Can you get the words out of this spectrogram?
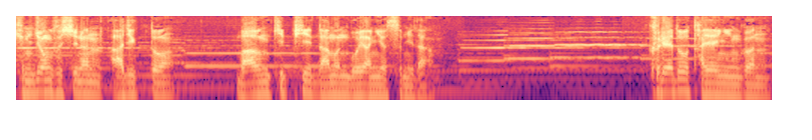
김종수 씨는 아직도 마음 깊이 남은 모양이었습니다. 그래도 다행인 건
